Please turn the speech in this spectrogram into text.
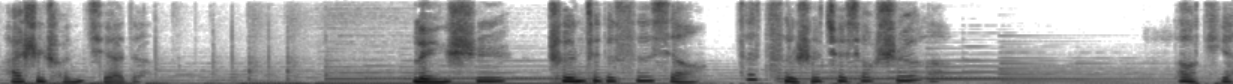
还是纯洁的。灵师纯洁的思想在此时却消失了。老天，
